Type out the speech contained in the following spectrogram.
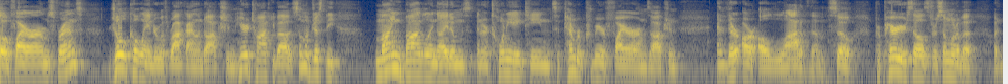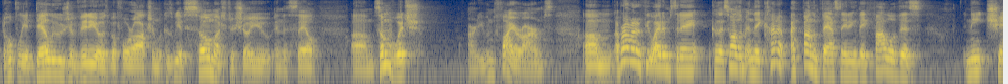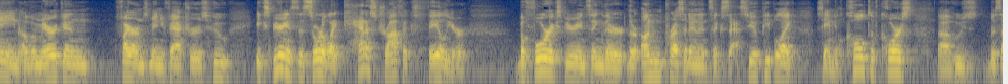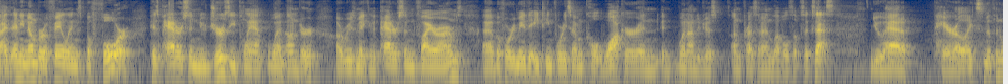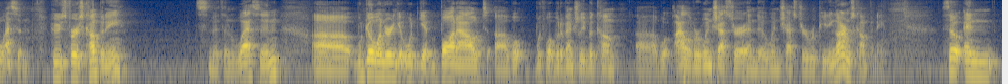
Hello, firearms friends. Joel Kolander with Rock Island Auction here to talk about some of just the mind-boggling items in our 2018 September Premier Firearms Auction, and there are a lot of them. So prepare yourselves for somewhat of a, a hopefully a deluge of videos before auction because we have so much to show you in this sale, um, some of which aren't even firearms. Um, I brought out a few items today because I saw them and they kind of, I found them fascinating. They follow this neat chain of American firearms manufacturers who experienced this sort of like catastrophic failure before experiencing their, their unprecedented success. You have people like Samuel Colt, of course, uh, who's besides any number of failings before his Paterson, New Jersey plant went under, uh, where he was making the Paterson firearms, uh, before he made the 1847 Colt Walker and, and went on to just unprecedented levels of success. You had a pair like Smith & Wesson, whose first company, Smith & Wesson, uh, would go under and get would get bought out uh, what, with what would eventually become uh, Oliver Winchester and the Winchester Repeating Arms Company. So, and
